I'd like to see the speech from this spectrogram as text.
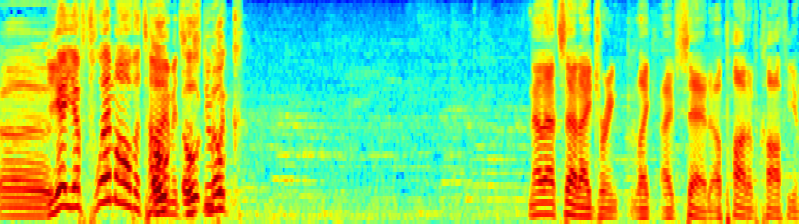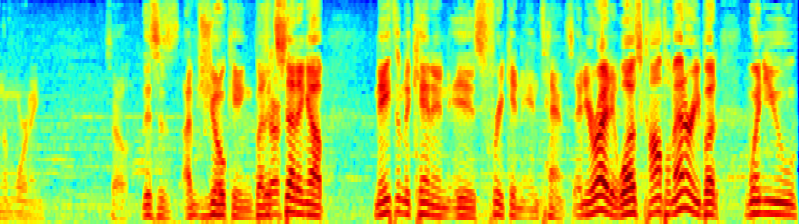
Uh, Yeah, you have phlegm all the time. oat, it's a oat stupid. milk. Now that said, I drink like I've said a pot of coffee in the morning. So this is I'm joking, but Sure. it's setting up. Nathan MacKinnon is freaking intense, and you're right. It was complimentary, but when you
